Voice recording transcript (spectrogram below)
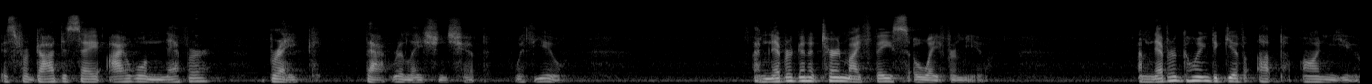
is for God to say, I will never break that relationship with you. I'm never going to turn my face away from you. I'm never going to give up on you.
